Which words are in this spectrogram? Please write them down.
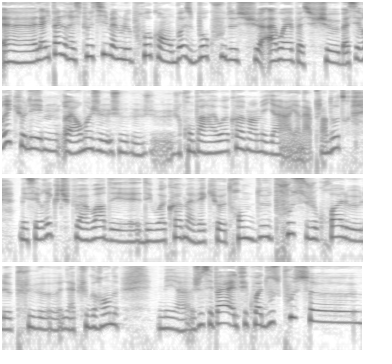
Euh, L'iPad reste petit, même le Pro, quand on bosse beaucoup dessus. Ah ouais, parce que bah, c'est vrai que les. Alors moi, je, je, je, compare à Wacom, hein, mais il y, y en a plein d'autres. Mais c'est vrai que tu peux avoir des, des Wacom avec euh, 32 pouces, je crois, le, plus, euh, la plus grande. Mais euh, je sais pas, elle fait quoi 12 pouces euh,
